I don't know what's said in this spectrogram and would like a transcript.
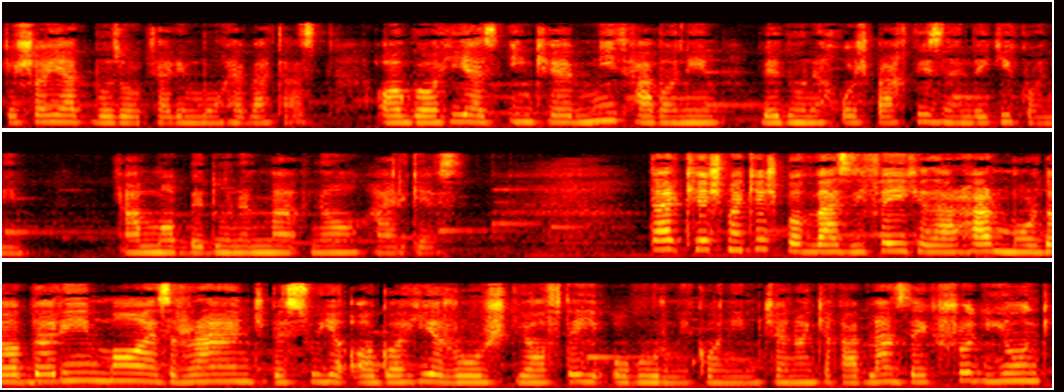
که شاید بزرگترین موهبت است آگاهی از اینکه می توانیم بدون خوشبختی زندگی کنیم اما بدون معنا هرگز. در کشمکش با وظیفه‌ای که در هر مرداب داریم ما از رنج به سوی آگاهی رشد یافته ای عبور می کنیم چنان که قبلا ذکر شد یونگ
